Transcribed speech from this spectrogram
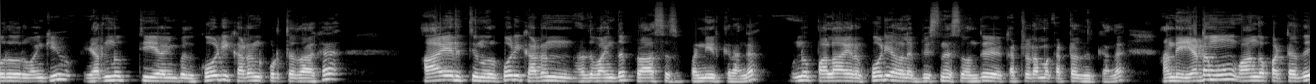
ஒரு ஒரு வங்கியும் இரநூத்தி ஐம்பது கோடி கடன் கொடுத்ததாக ஆயிரத்தி நூறு கோடி கடன் அது வாய்ந்து ப்ராசஸ் பண்ணியிருக்கிறாங்க. இன்னும் பல ஆயிரம் கோடி அதில் பிஸ்னஸ் வந்து கட்டடமாக கட்டது இருக்காங்க. அந்த இடமும் வாங்கப்பட்டது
